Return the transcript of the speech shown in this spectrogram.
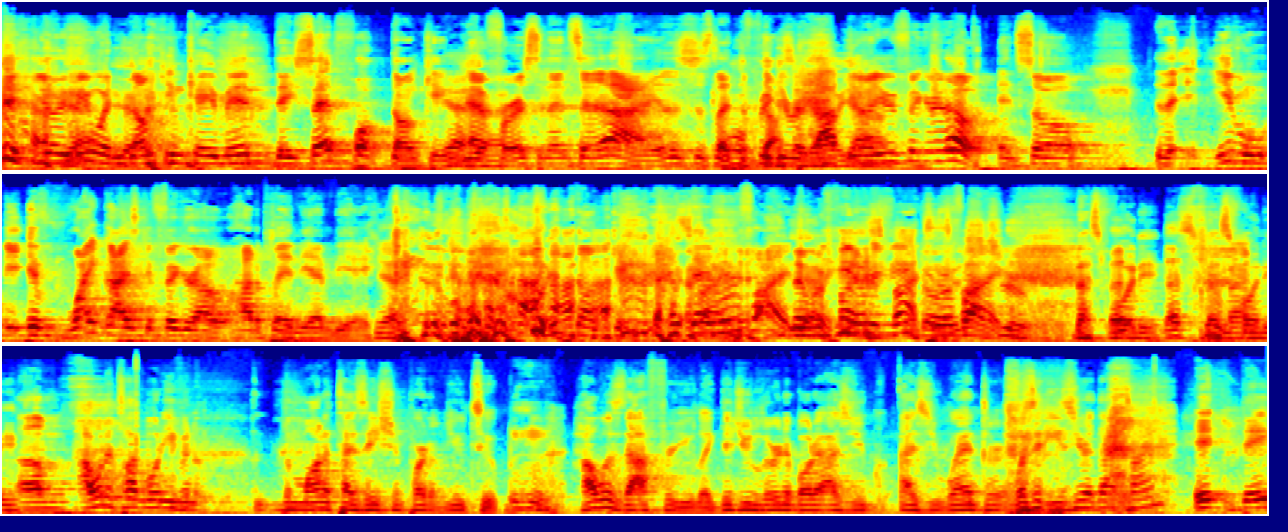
you know what I mean? When dunking came in, they said fuck dunking Yeah. at Yeah. first, and then said, all right, let's just let We'll the figure dunk it out. You know, you figure it out. And so. Even if white guys can figure out how to play in the NBA, Yeah. we're dunking, then we're fine. Then we're fine. know what I It's mean? fine. We're fine. True. That's That- funny. that's true, That's man. funny. Um, I want to talk about even the monetization part of YouTube. Mm-hmm. How was that for you? Like, did you learn about it as you as you went, or was it easier at that time? It, they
